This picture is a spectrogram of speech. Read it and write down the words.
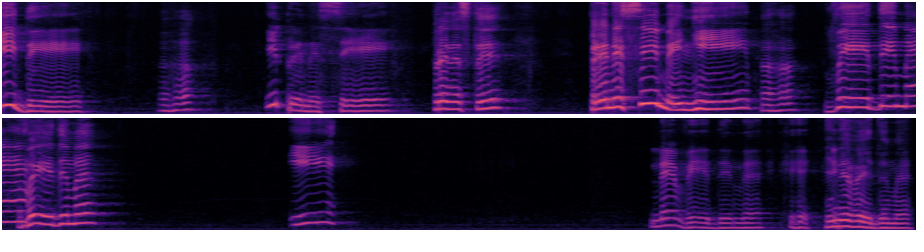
іди Ага. і принеси. Принести. Принеси мені Ага. видиме Видиме. і невидиме. І невидиме.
